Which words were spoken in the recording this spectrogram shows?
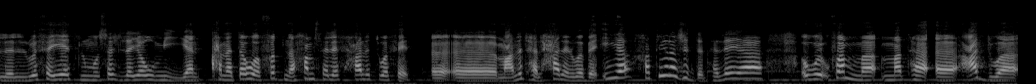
الوفيات المسجلة يوميا. إحنا توا فتنا 5000 حالة وفاة. آه، آه، معناتها الحالة الوبائية خطيرة جدا. هذايا وفما معناتها آه، عدوى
